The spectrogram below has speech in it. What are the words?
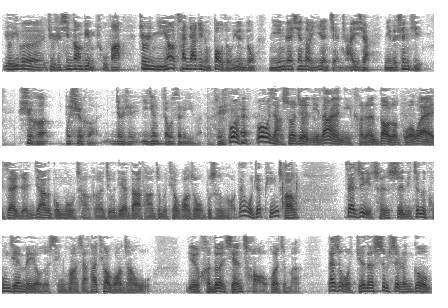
有一个就是心脏病触发，就是你要参加这种暴走运动，你应该先到医院检查一下你的身体适合。不适合，就是已经走死了一个。不，不，我想说，就你当然你可能到了国外，在人家的公共场合、酒店大堂这么跳广场舞不是很好。但我觉得平常在自己城市，你真的空间没有的情况下，他跳广场舞，有很多人嫌吵或者怎么。但是我觉得是不是能够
